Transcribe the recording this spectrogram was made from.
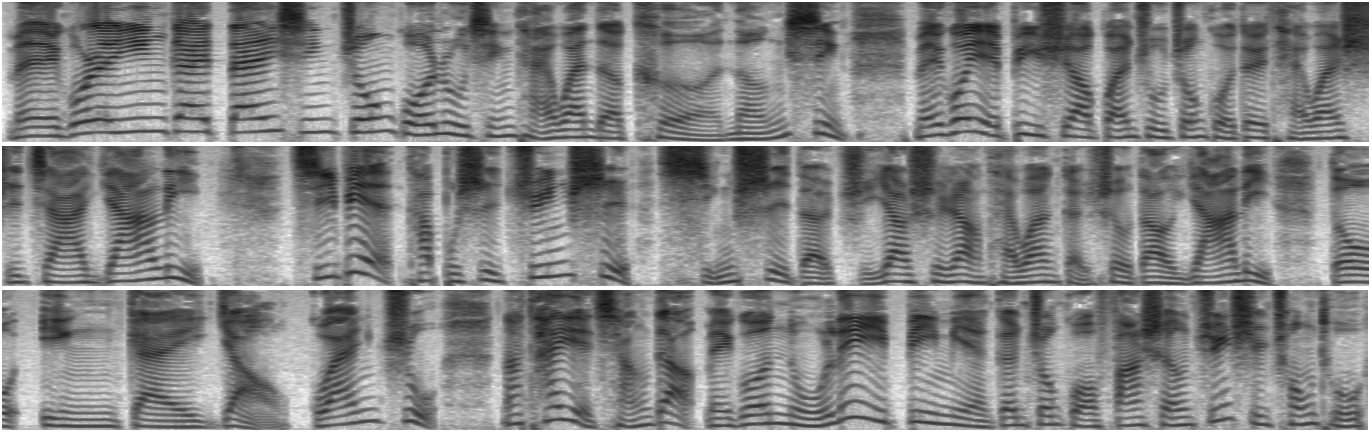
美国人应该担心中国入侵台湾的可能性，美国也必须要关注中国对台湾施加压力，即便它不是军事形式的，只要是让台湾感受到压力，都应该要关注。那他也强调，美国努力避免跟中国发生军事冲突，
